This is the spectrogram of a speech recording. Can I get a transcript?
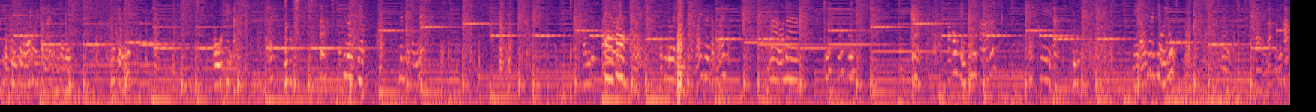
เกี่ยวโค้งๆไปก่อนนะเดี๋ยวจะไม่เกี่ยวเลยโอเคอะอะพี่เจ็บไม่เจ็บตรงนี้ค่ะค่ะเลยไว้เลยจับไว้หน้าหน้าจุ๊บจุ๊บจุ๊บอะเขาเห็นใช่ไหมคะโอเคอะดูเดี๋ยวเนี่ยเกี่ยวลูกเออได้ละเดี๋ยวค่ะ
